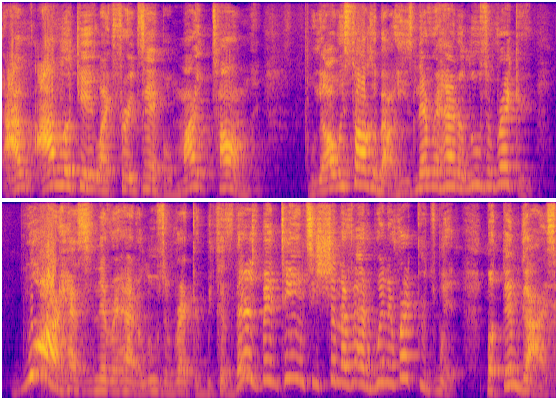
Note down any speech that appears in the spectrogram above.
I, I look at like for example, Mike Tomlin. We always talk about he's never had a losing record. Why has he never had a losing record? Because there's been teams he shouldn't have had winning records with. But them guys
